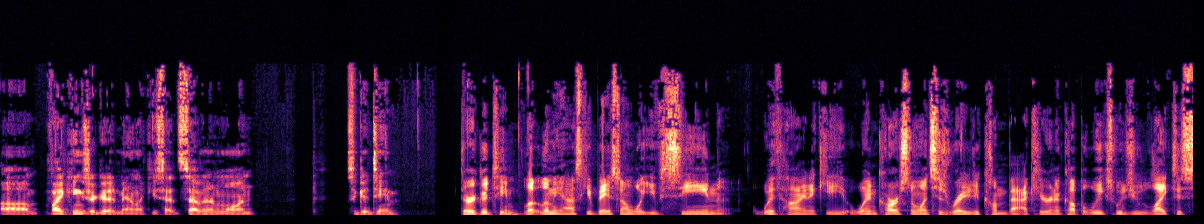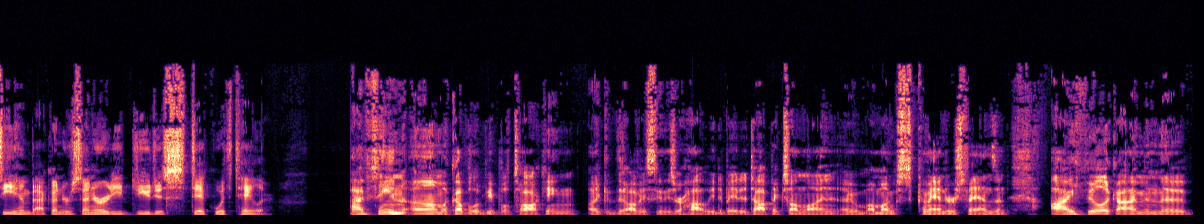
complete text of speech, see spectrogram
Um, Vikings are good, man. Like you said, seven and one. It's a good team. They're a good team. Let, let me ask you, based on what you've seen with Heinicke, when Carson Wentz is ready to come back here in a couple weeks, would you like to see him back under center, or do you, do you just stick with Taylor? I've seen um, a couple of people talking, like the, obviously these are hotly debated topics online um, amongst Commanders fans, and I feel like I'm in the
